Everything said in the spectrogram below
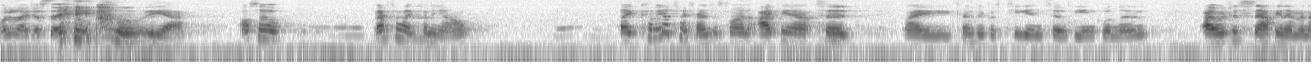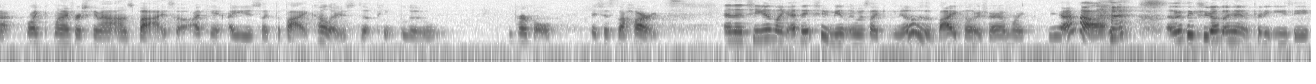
What did I just say? Oh yeah. Also, back to like coming out. Like coming out to my friends was fun. I came out to my friend group of Teagan, Sophie, and Quinlan. I was just snapping them, and I, like when I first came out, I was bi, so I can't. I used like the bi colors, the pink, blue, and purple. It's just the hearts. And then Teagan, like I think she immediately was like, you know, those are the bi colors, right? I'm like, yeah. and I think she got the hint pretty easy.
